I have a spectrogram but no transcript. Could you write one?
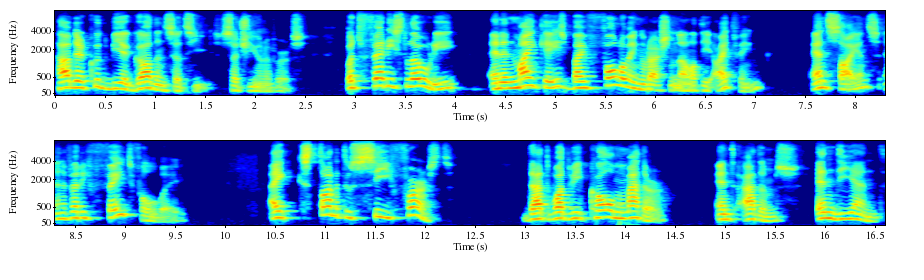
how there could be a god in such such a universe. But very slowly, and in my case, by following rationality, I think, and science in a very faithful way, I started to see first that what we call matter and atoms, in the end,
